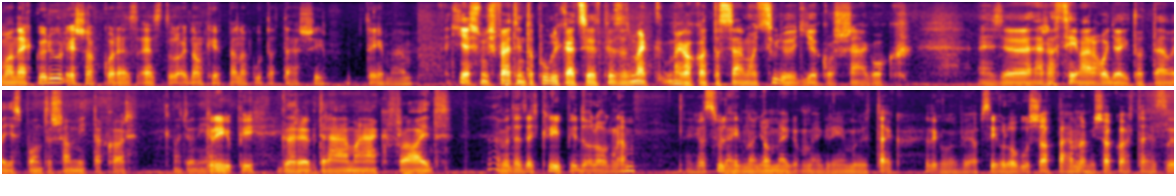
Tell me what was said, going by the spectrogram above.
van-e körül, és akkor ez, ez tulajdonképpen a kutatási témám. Egy ilyesmi is feltűnt a publikációt között, meg, megakadt a szám, hogy szülőgyilkosságok. Ez, erre a témára hogyan jutottál, vagy ez pontosan mit akar? Nagyon ilyen creepy. görög drámák, Freud. Nem, de ez egy creepy dolog, nem? A szüleim nagyon meg, megrémültek, a pszichológus apám nem is akarta ezt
